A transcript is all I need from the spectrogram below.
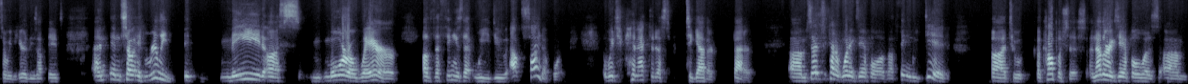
so we'd hear these updates. And, and so it really, it made us more aware of the things that we do outside of work, which connected us together better. Um, so that's kind of one example of a thing we did uh, to accomplish this. Another example was um,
